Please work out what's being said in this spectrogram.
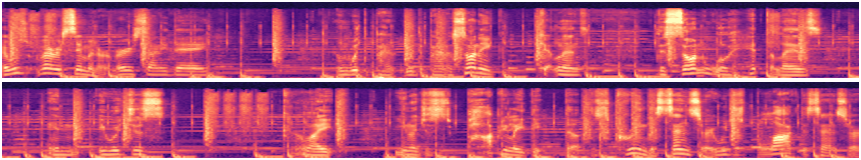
it was very similar, very sunny day. And with the pan- with the Panasonic kit lens, the sun will hit the lens, and it would just kind of like you know just populate the, the, the screen, the sensor. It would just block the sensor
